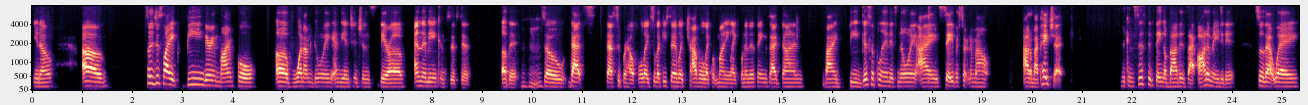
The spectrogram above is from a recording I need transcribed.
you know? Um, so just like being very mindful of what I'm doing and the intentions thereof, and then being consistent of it. Mm-hmm. So that's that's super helpful. Like so, like you said, like travel, like with money, like one of the things I've done by being disciplined is knowing I save a certain amount out of my paycheck. The consistent thing about it is I automated it so that way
